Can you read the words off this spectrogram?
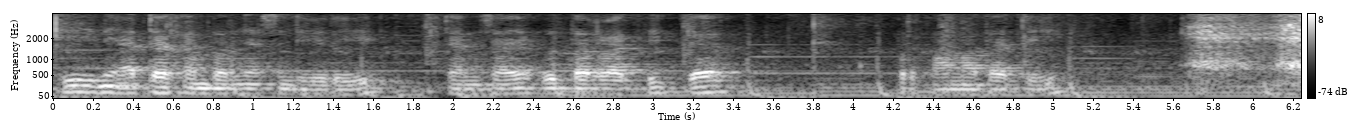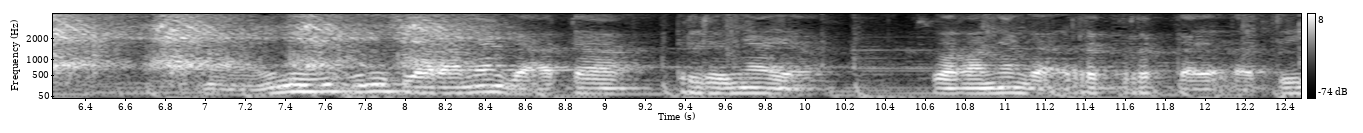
jadi ini ada gambarnya sendiri dan saya putar lagi ke pertama tadi. Ini ini suaranya nggak ada drillnya ya. Suaranya nggak rek-rek kayak tadi.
